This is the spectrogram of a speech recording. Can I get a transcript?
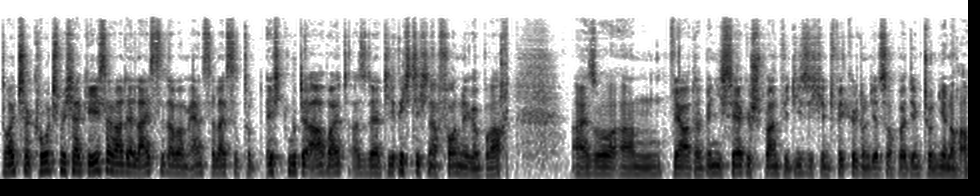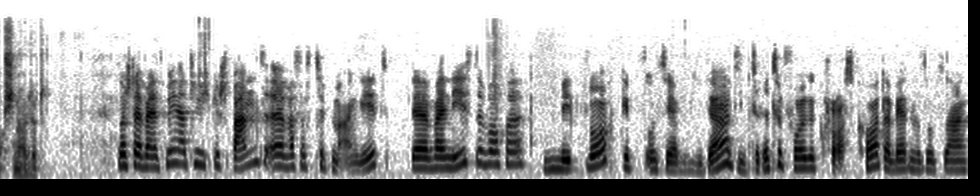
deutscher Coach Michael Geserer, der leistet aber im Ernst, der leistet echt gute Arbeit. Also der hat die richtig nach vorne gebracht. Also ähm, ja, da bin ich sehr gespannt, wie die sich entwickelt und jetzt auch bei dem Turnier noch abschneidet. So, Stefan, jetzt bin ich natürlich gespannt, äh, was das Tippen angeht, äh, weil nächste Woche, Mittwoch, gibt es uns ja wieder die dritte Folge Crosscourt. Da werden wir sozusagen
